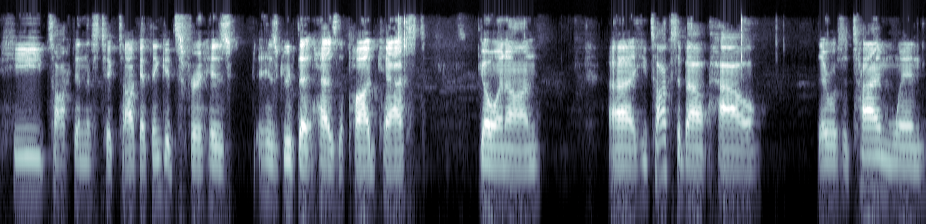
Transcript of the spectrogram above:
he talked in this TikTok. I think it's for his his group that has the podcast going on. Uh, he talks about how there was a time when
